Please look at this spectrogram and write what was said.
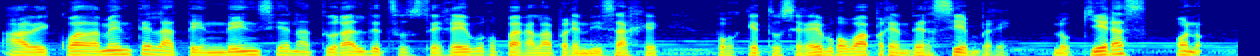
adecuadamente la tendencia natural de tu cerebro para el aprendizaje, porque tu cerebro va a aprender siempre, lo quieras o no.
